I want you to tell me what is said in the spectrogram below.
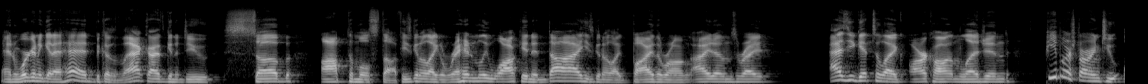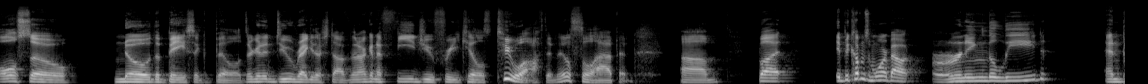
and we're going to get ahead because that guy's going to do sub optimal stuff. He's going to like randomly walk in and die. He's going to like buy the wrong items, right? As you get to like Archon Legend, people are starting to also know the basic build. They're going to do regular stuff. They're not going to feed you free kills too often. It'll still happen. Um, but it becomes more about earning the lead and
